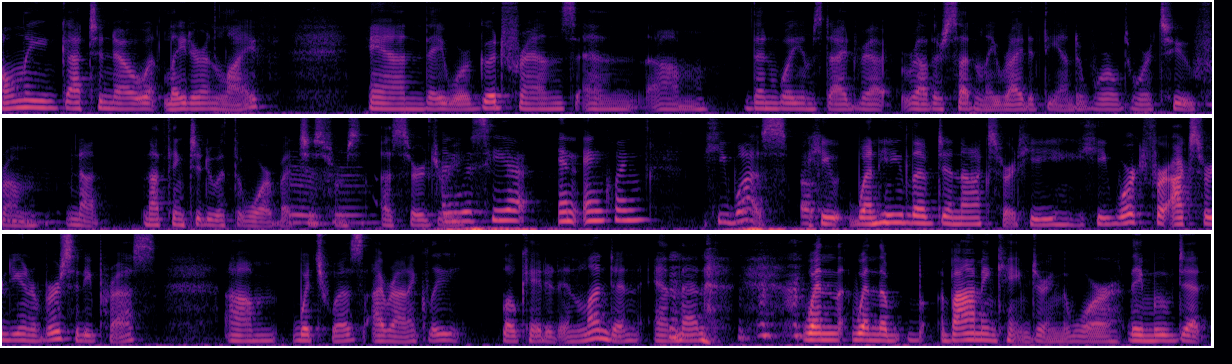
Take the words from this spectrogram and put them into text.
only got to know later in life, and they were good friends. And um, then Williams died ra- rather suddenly, right at the end of World War II, from not nothing to do with the war, but just from a surgery. And was he a, an inkling? He was. He when he lived in Oxford, he he worked for Oxford University Press, um, which was ironically located in London. And then when when the b- bombing came during the war, they moved it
